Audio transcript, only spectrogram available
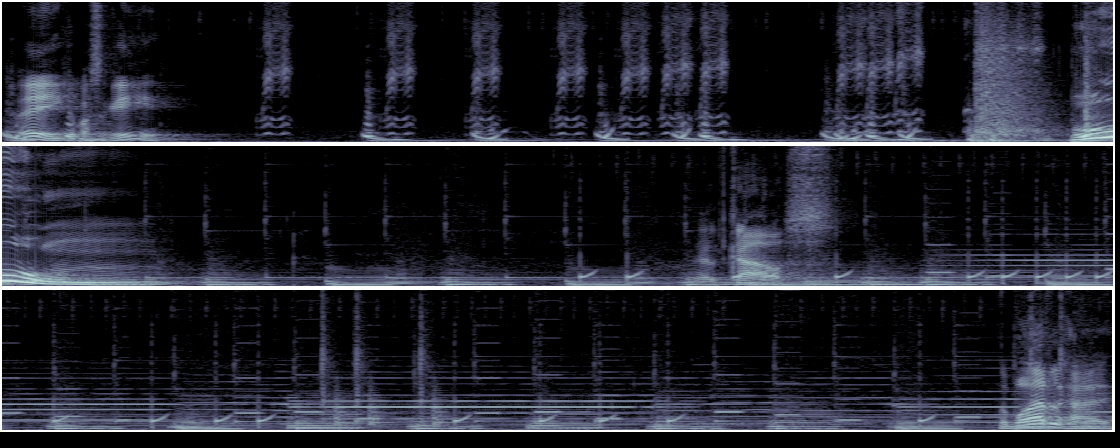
¡Ey! ¿Qué pasa aquí? ¡Boom! El caos. No puedo darle...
